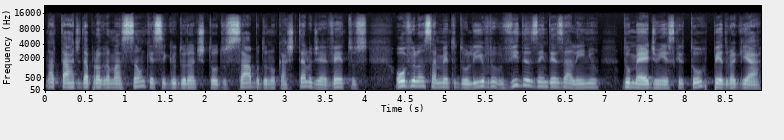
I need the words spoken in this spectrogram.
Na tarde da programação, que seguiu durante todo o sábado no Castelo de Eventos, houve o lançamento do livro Vidas em Desalinho, do médium e escritor Pedro Aguiar,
